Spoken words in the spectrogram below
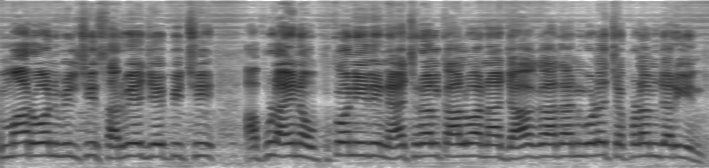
ఎంఆర్ఓని పిలిచి సర్వే చేపించి అప్పుడు ఆయన ఒప్పుకొని ఇది న్యాచురల్ కాలువ నా జాగ కాదని కూడా చెప్పడం జరిగింది.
